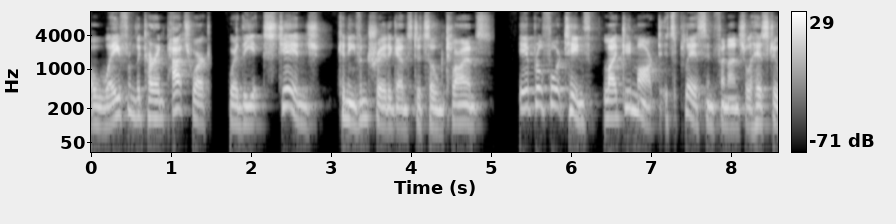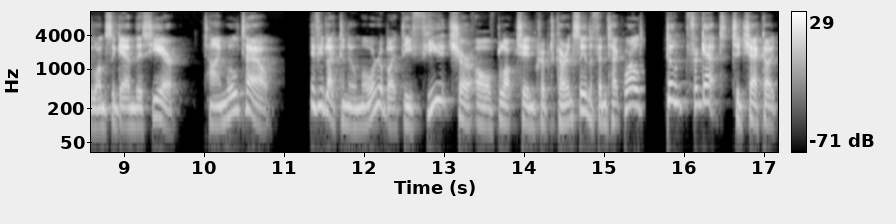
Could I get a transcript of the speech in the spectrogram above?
away from the current patchwork where the exchange can even trade against its own clients? April 14th likely marked its place in financial history once again this year. Time will tell. If you'd like to know more about the future of blockchain cryptocurrency in the fintech world, don't forget to check out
